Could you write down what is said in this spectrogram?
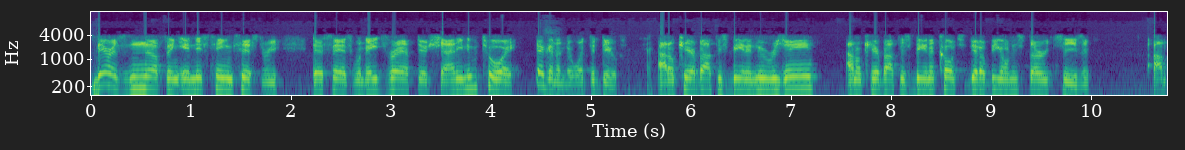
There is nothing in this team's history that says when they draft their shiny new toy, they're going to know what to do. I don't care about this being a new regime. I don't care about this being a coach that'll be on his third season um,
